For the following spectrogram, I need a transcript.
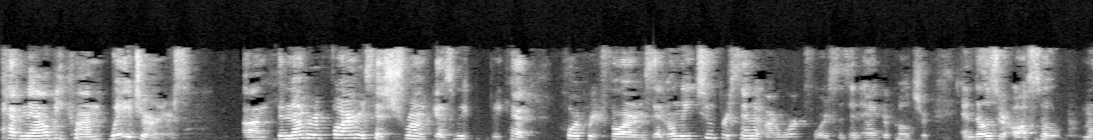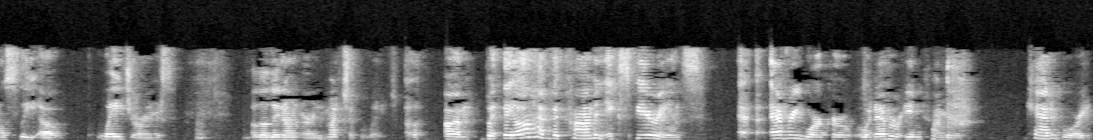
have now become wage earners. Um, the number of farmers has shrunk as we, we have corporate farms, and only 2% of our workforce is in agriculture, and those are also mostly uh, wage earners, although they don't earn much of a wage. Uh, um, but they all have the common experience, every worker, whatever income or category,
